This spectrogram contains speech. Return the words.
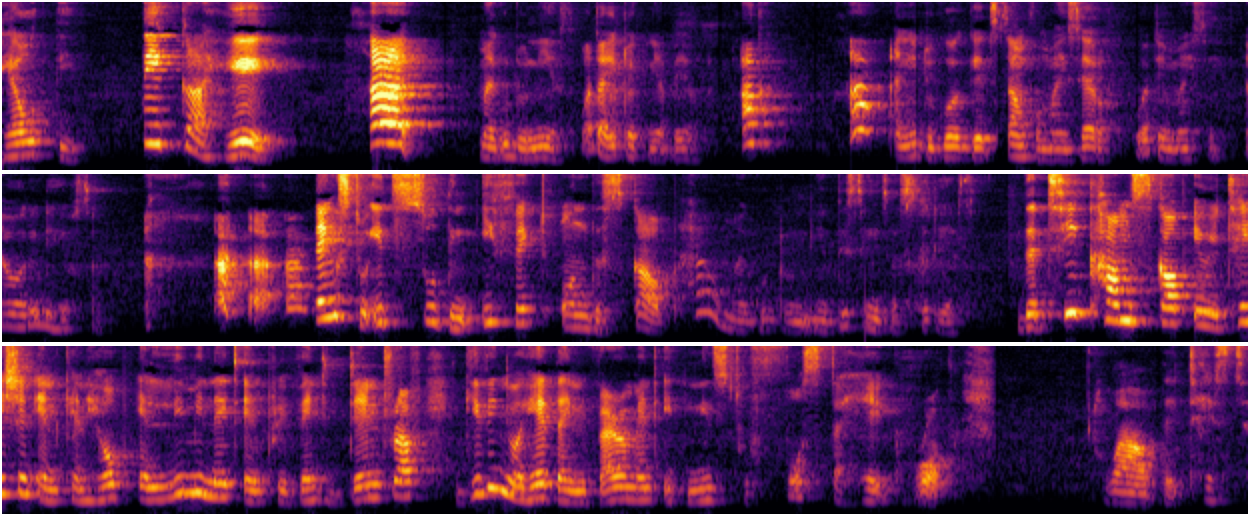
healthy thicker hair ha My good ears. What are you talking about? I need to go get some for myself. What am I saying? I already have some. Thanks to its soothing effect on the scalp. Oh my goodness, these things are serious. The tea calms scalp irritation and can help eliminate and prevent dandruff, giving your hair the environment it needs to foster hair growth. Wow, they taste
